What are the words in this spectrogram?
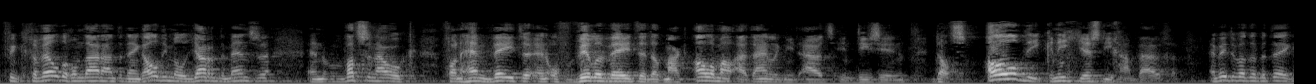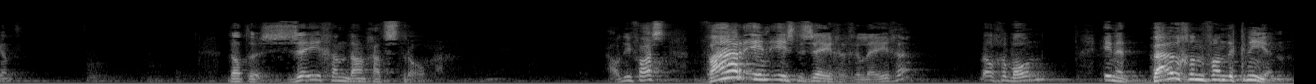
vind ik geweldig om daaraan te denken. Al die miljarden mensen. En wat ze nou ook van hem weten en of willen weten. Dat maakt allemaal uiteindelijk niet uit. In die zin dat al die knietjes die gaan buigen. En weet u wat dat betekent? Dat de zegen dan gaat stromen. Houd die vast. Waarin is de zegen gelegen? Wel gewoon in het buigen van de knieën.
